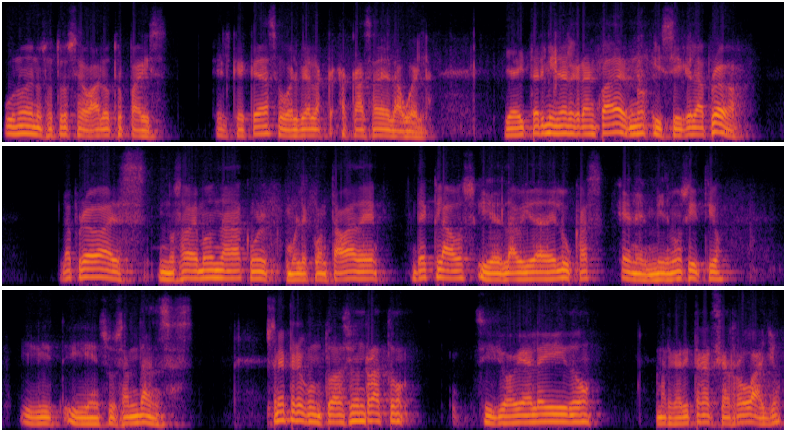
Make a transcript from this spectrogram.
uno de nosotros se va al otro país. El que queda se vuelve a la casa de la abuela. Y ahí termina el gran cuaderno y sigue la prueba. La prueba es, no sabemos nada, como, le contaba de, de, Klaus, y es la vida de Lucas en el mismo sitio y, y en sus andanzas. Me preguntó hace un rato si yo había leído Margarita García Roballo,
